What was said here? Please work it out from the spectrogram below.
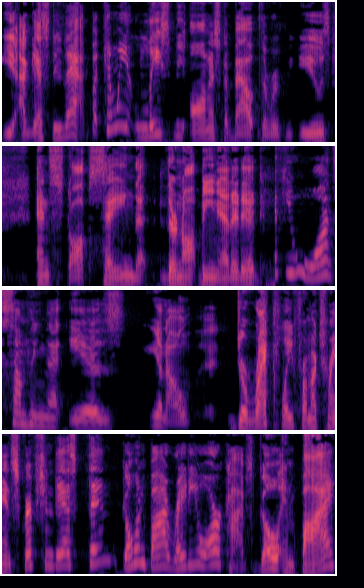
Yeah, I guess do that. But can we at least be honest about the reviews and stop saying that they're not being edited? If you want something that is you know, directly from a transcription disc, then go and buy radio archives. Go and buy.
